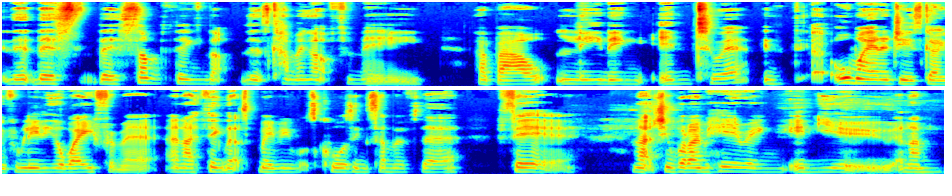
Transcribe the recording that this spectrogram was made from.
there's there's something that that's coming up for me about leaning into it. All my energy is going from leaning away from it, and I think that's maybe what's causing some of the fear. And actually, what I'm hearing in you, and I'm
